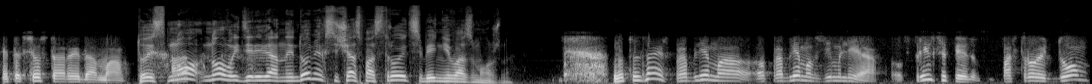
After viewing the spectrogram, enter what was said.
Это все старые дома. То есть а... но, новый деревянный домик сейчас построить себе невозможно? Ну, ты знаешь, проблема, проблема в земле. В принципе, построить дом,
